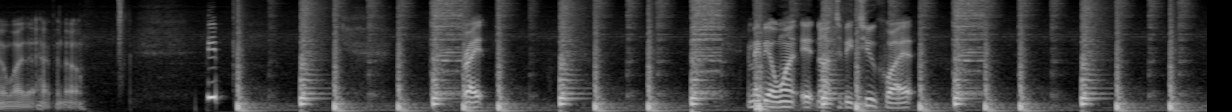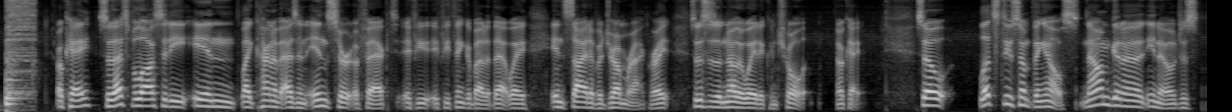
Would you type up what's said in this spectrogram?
Know why that happened. Oh. Beep. Right? And maybe I want it not to be too quiet. Okay, so that's velocity in like kind of as an insert effect, if you if you think about it that way, inside of a drum rack, right? So this is another way to control it. Okay. So let's do something else. Now I'm gonna, you know, just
